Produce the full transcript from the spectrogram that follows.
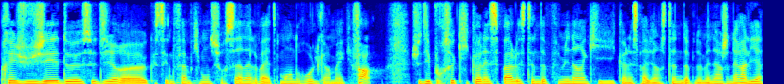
préjugé de se dire euh, que c'est une femme qui monte sur scène, elle va être moins drôle qu'un mec. Enfin, je dis pour ceux qui connaissent pas le stand-up féminin et qui connaissent pas bien le stand-up de manière générale, il y a,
